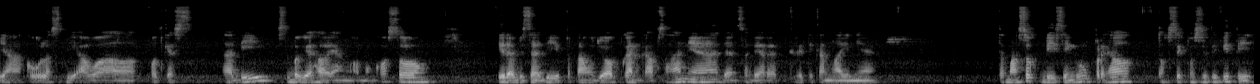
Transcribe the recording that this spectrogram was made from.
yang aku ulas di awal podcast tadi sebagai hal yang omong kosong, tidak bisa dipertanggungjawabkan keabsahannya, dan sederet kritikan lainnya. Termasuk disinggung perihal toxic positivity,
